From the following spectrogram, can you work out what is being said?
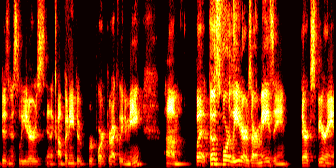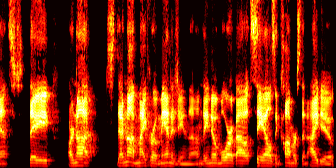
business leaders in the company to report directly to me. Um, but those four leaders are amazing. They're experienced. They are not. I'm not micromanaging them. They know more about sales and commerce than I do,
